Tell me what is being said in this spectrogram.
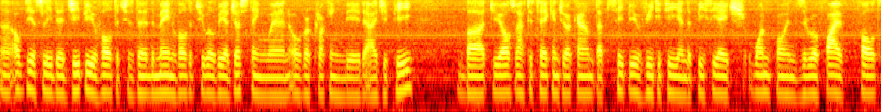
uh, obviously the GPU voltage is the, the main voltage you will be adjusting when overclocking the, the IGP but you also have to take into account that CPU VTT and the PCH 1.05 volt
